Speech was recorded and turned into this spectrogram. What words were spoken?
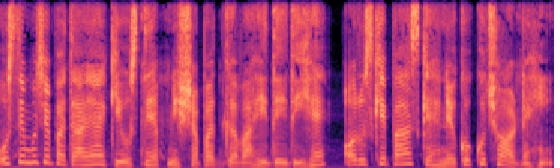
उसने मुझे बताया कि उसने अपनी शपथ गवाही दे दी है और उसके पास कहने को कुछ और नहीं।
